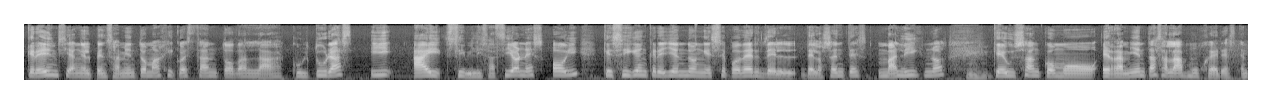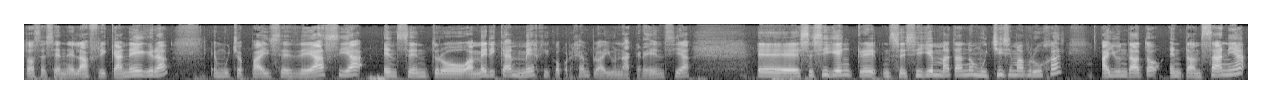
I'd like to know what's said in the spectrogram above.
creencia en el pensamiento mágico está en todas las culturas y hay civilizaciones hoy que siguen creyendo en ese poder del- de los entes malignos que usan como herramientas a las mujeres. Entonces, en el África Negra, en muchos países de Asia, en Centroamérica, en México, por ejemplo, hay una creencia. Eh, se, siguen se siguen matando muchísimas brujas. Hay un dato, en Tanzania,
